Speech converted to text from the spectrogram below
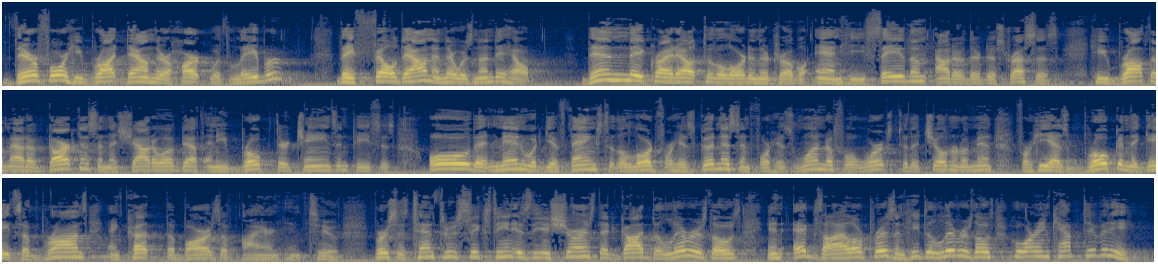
Therefore, he brought down their heart with labor. They fell down, and there was none to help. Then they cried out to the Lord in their trouble, and he saved them out of their distresses. He brought them out of darkness and the shadow of death, and he broke their chains in pieces. Oh, that men would give thanks to the Lord for his goodness and for his wonderful works to the children of men, for he has broken the gates of bronze and cut the bars of iron in two. Verses 10 through 16 is the assurance that God delivers those in exile or prison, he delivers those who are in captivity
